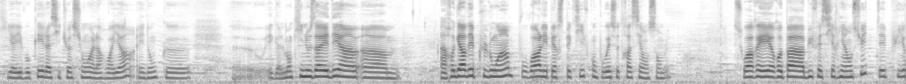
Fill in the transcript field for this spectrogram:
qui a évoqué la situation à la Roya et donc également qui nous a aidé à regarder plus loin pour voir les perspectives qu'on pouvait se tracer ensemble. Soirée, repas, buffet syrien ensuite, et puis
